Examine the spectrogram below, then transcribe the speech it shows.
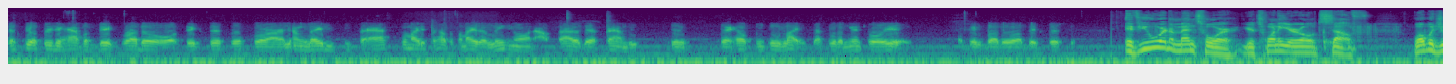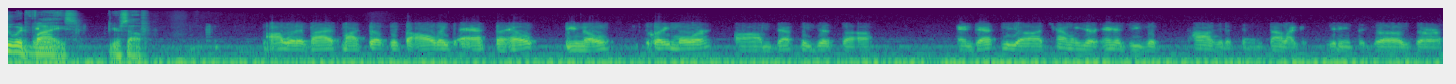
just feel free to have a big brother or a big sister for our young ladies to ask somebody for help, somebody to lean on outside of their family to, to help them through life. That's what a mentor is, a big brother or a big sister. If you were to mentor your 20 year old self, what would you advise yourself? I would advise myself just to always ask for help, you know, pray more, um, definitely just, uh, and definitely uh, channel your energy with positive things, not like getting into drugs or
